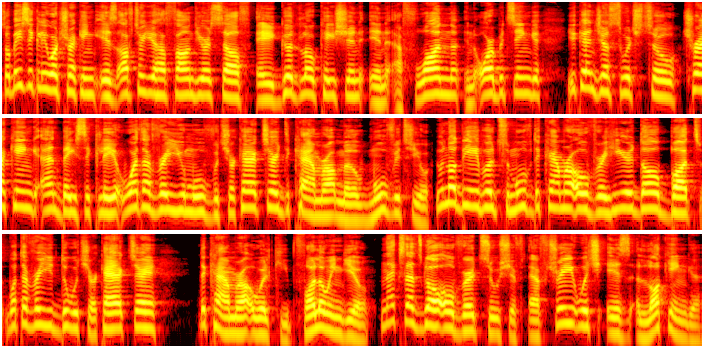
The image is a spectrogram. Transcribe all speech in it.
So basically what tracking is after you have found yourself a good location in F1, in orbiting, you can just switch to tracking and basically whatever you move with your character, the camera will move with you. You'll not be able to move the camera over here though, but whatever you do with your character, the camera will keep following you. Next, let's go over to Shift F3, which is locking.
